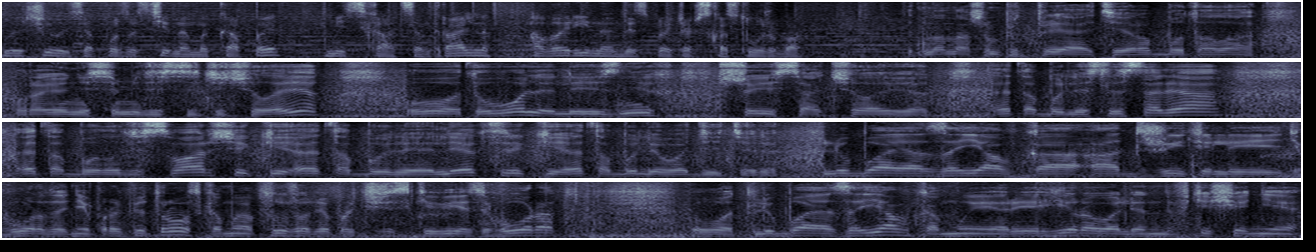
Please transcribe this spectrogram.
лишилися поза стінами КП міська центральна аварійна диспетчерська служба. На нашем предприятии работало в районе 70 человек. Вот, уволили из них 60 человек. Это были слесаря, это были сварщики, это были электрики, это были водители. Любая заявка от жителей города Днепропетровска, мы обслуживали практически весь город. Вот, любая заявка, мы реагировали в течение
